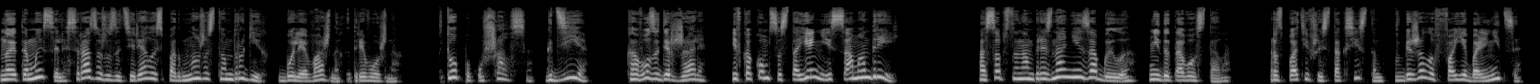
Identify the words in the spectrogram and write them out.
Но эта мысль сразу же затерялась под множеством других, более важных и тревожных. Кто покушался? Где? Кого задержали? И в каком состоянии сам Андрей? О собственном признании забыла, не до того стало. Расплатившись с таксистом, вбежала в фойе больницы,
